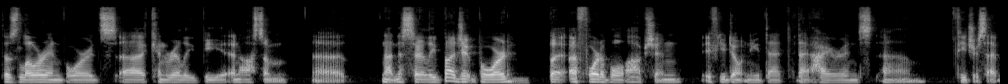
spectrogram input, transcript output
those lower end boards uh, can really be an awesome, uh, not necessarily budget board, mm. But affordable option if you don't need that that higher end um, feature set.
